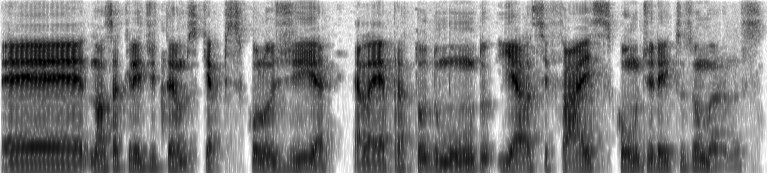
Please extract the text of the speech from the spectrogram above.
é, nós acreditamos que a psicologia ela é para todo mundo e ela se faz com direitos humanos.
